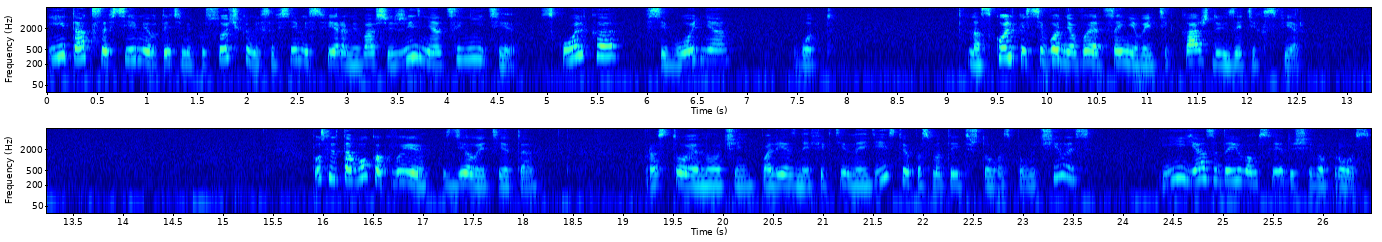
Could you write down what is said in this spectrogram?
И так со всеми вот этими кусочками, со всеми сферами вашей жизни оцените, сколько сегодня вот насколько сегодня вы оцениваете каждую из этих сфер. После того, как вы сделаете это простое, но очень полезное, эффективное действие, посмотрите, что у вас получилось. И я задаю вам следующий вопрос.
